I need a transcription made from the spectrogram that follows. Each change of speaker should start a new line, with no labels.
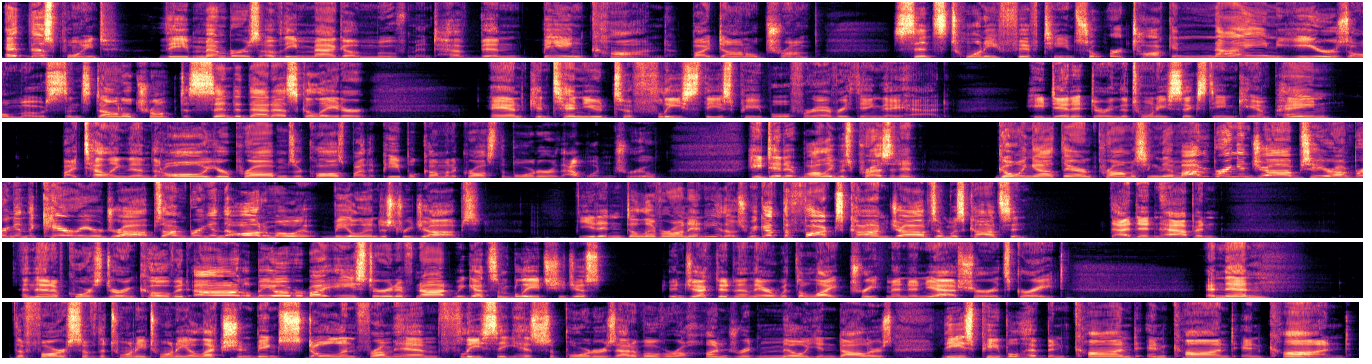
At this point, the members of the MAGA movement have been being conned by Donald Trump since 2015. So we're talking nine years almost since Donald Trump descended that escalator and continued to fleece these people for everything they had. He did it during the 2016 campaign by telling them that all your problems are caused by the people coming across the border. That wasn't true. He did it while he was president, going out there and promising them, I'm bringing jobs here. I'm bringing the carrier jobs. I'm bringing the automobile industry jobs. You didn't deliver on any of those. We got the Foxconn jobs in Wisconsin. That didn't happen. And then, of course, during COVID, oh, it'll be over by Easter. And if not, we got some bleach you just injected in there with the light treatment. And yeah, sure, it's great. And then the farce of the 2020 election being stolen from him, fleecing his supporters out of over a $100 million. These people have been conned and conned and conned,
